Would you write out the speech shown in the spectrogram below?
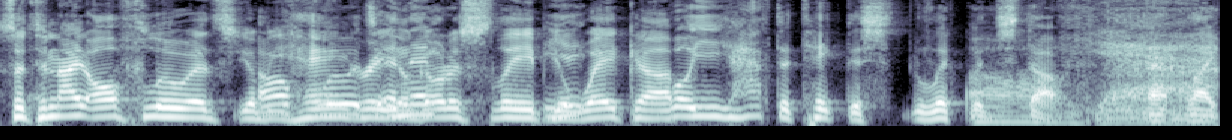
So tonight, all fluids. You'll All be fluids, hangry. and You'll go to sleep. You'll you- wake up. Well, you have to take this liquid Oh, stuff yeah. at like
